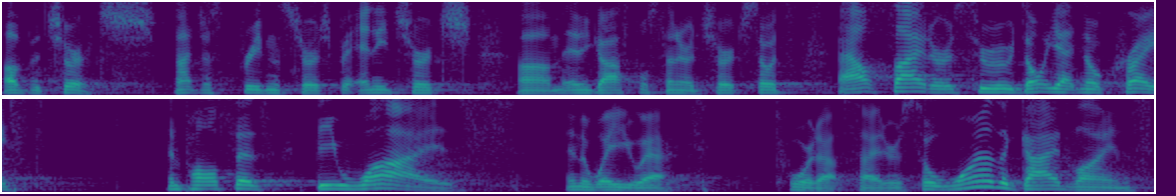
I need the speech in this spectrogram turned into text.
of the church, not just Freedom's church, but any church, um, any gospel centered church. So it's outsiders who don't yet know Christ. And Paul says, Be wise in the way you act toward outsiders. So, one of the guidelines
